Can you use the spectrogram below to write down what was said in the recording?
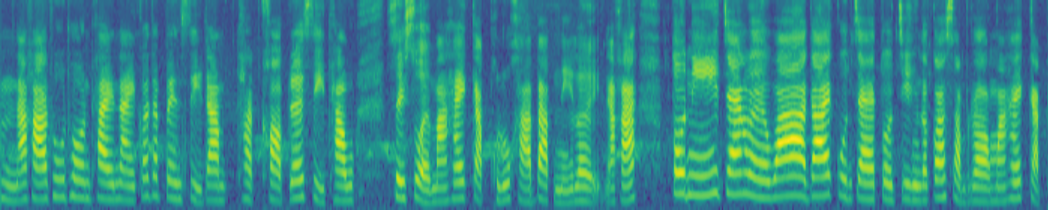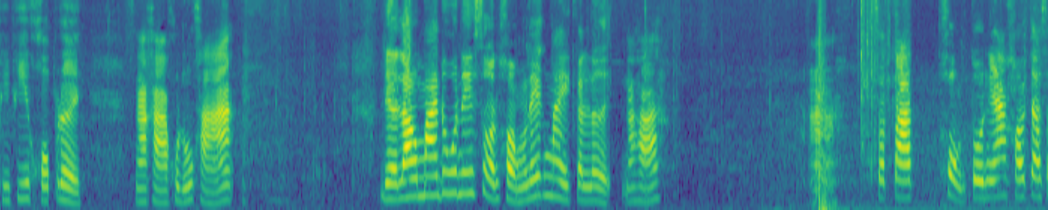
ำนะคะ ทูโทนภายในก็จะเป็นสีดำถัดขอบด้วยสีเทาสวยๆมาให้กับคุณลูกค้าแบบนี้เลยนะคะ ตัวนี้แจ้งเลยว่าได้กุญแจตัวจริงแล้วก็สำรองมาให้กับพี่ๆครบเลย นะคะ คุณลูกค้า เดี๋ยวเรามาดูในส่วนของเลขไมค์กันเลยนะคะอ่าสตาร์ทของตัวเนี้ยเขาจะส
